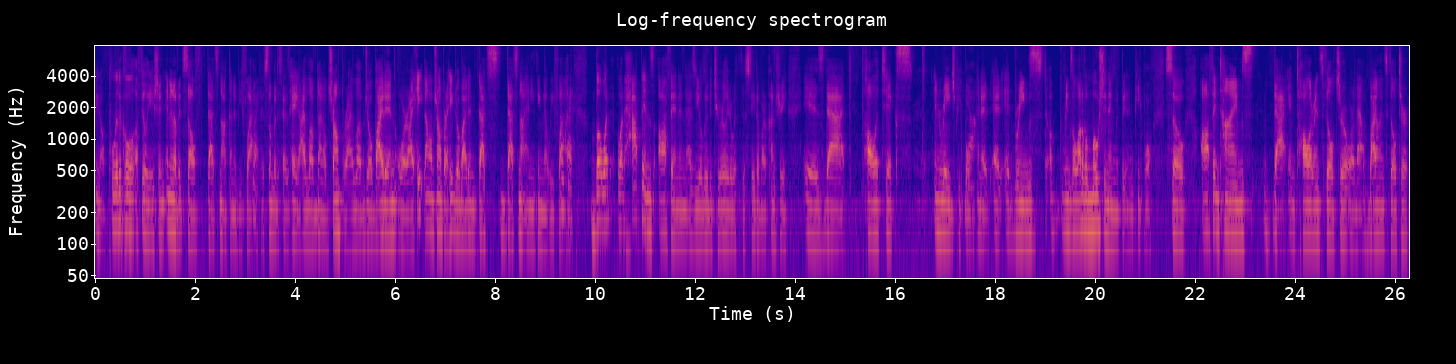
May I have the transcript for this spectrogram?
you know, political affiliation in and of itself, that's not going to be flagged. Right. If somebody says, "Hey, I love Donald Trump," or "I love Joe Biden," or "I hate Donald Trump," or "I hate Joe Biden," that's that's not anything that we flag. Okay. But what what happens often, and as you alluded to earlier with the state of our country, is that politics enrage people yeah. and it, it, it, brings brings a lot of emotion in, in people so oftentimes that intolerance filter or that violence filter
